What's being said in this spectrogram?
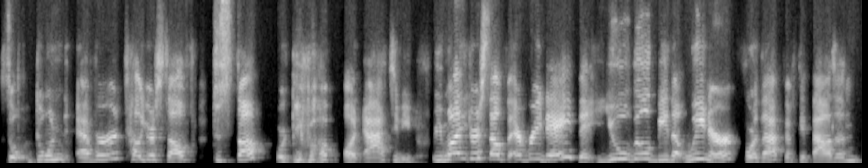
so don't ever tell yourself to stop or give up on Atomy. Remind yourself every day that you will be the winner for that $50,000.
